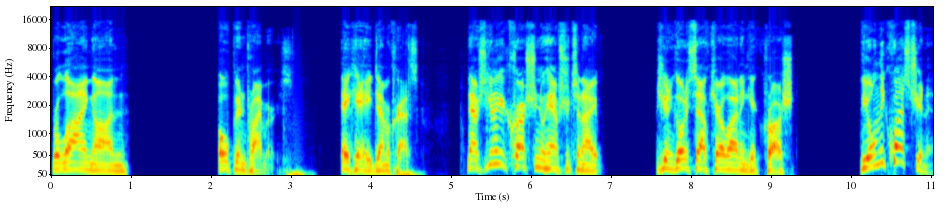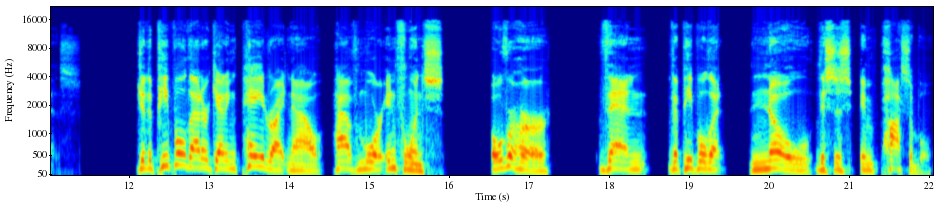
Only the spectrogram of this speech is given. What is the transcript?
relying on open primaries, aka Democrats. Now, she's going to get crushed in New Hampshire tonight. She's going to go to South Carolina and get crushed. The only question is do the people that are getting paid right now have more influence over her than the people that know this is impossible.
